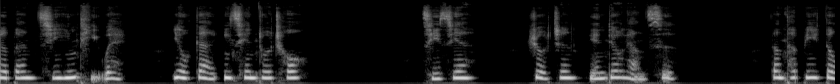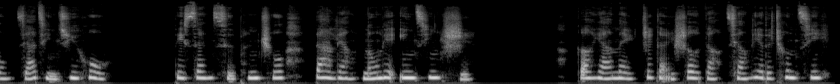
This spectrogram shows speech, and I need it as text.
这般奇淫体位，又干一千多抽。其间，若真连丢两次。当他逼动夹紧巨物，第三次喷出大量浓烈阴茎时，高衙内只感受到强烈的冲击，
